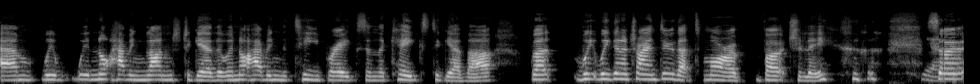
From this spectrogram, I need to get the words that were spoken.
um, we we're not having lunch together we're not having the tea breaks and the cakes together but we, we're going to try and do that tomorrow virtually yeah. so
